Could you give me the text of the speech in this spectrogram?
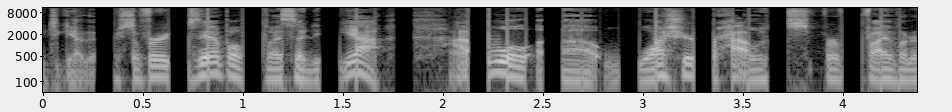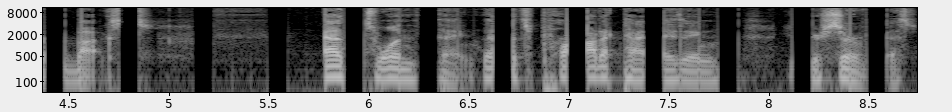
together. So, for example, if I said, "Yeah, I will uh, wash your house for 500 bucks," that's one thing. That's productizing your service.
